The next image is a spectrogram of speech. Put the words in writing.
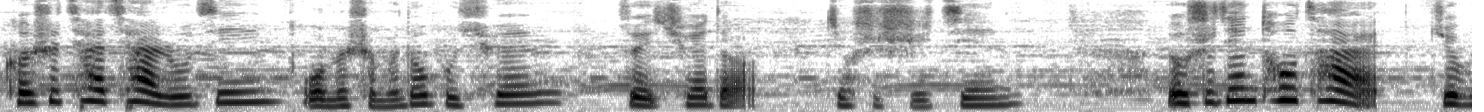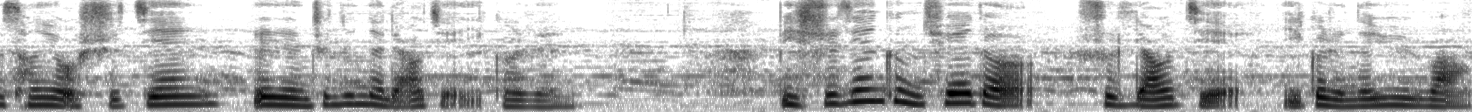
可是，恰恰如今，我们什么都不缺，最缺的就是时间。有时间偷菜，却不曾有时间认认真真的了解一个人。比时间更缺的是了解一个人的欲望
